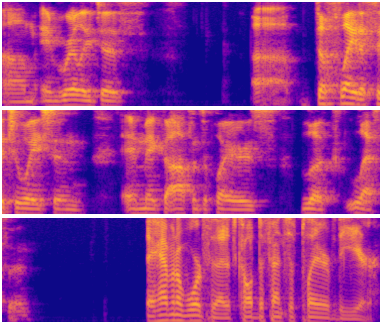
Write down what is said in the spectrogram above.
um, and really just uh, deflate a situation and make the offensive players look less than? They have an award for that. It's called Defensive Player of the Year.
